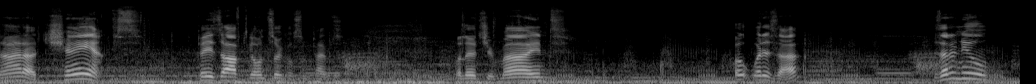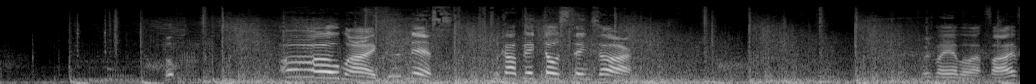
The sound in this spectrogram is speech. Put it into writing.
Not a chance. Pays off to go in circles sometimes. Whether it's your mind. Oh, what is that? Is that a new... Oh. Oh my goodness! Look how big those things are! Where's my ammo at? Five?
